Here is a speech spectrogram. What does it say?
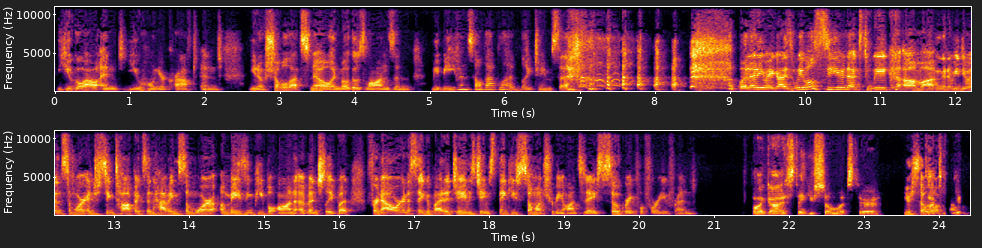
You go out and you hone your craft and, you know, shovel that snow and mow those lawns and maybe even sell that blood, like James said. but anyway, guys, we will see you next week. Um, I'm going to be doing some more interesting topics and having some more amazing people on eventually. But for now, we're going to say goodbye to James. James, thank you so much for being on today. So grateful for you, friend. Bye, guys. Thank you so much, Tara. You're so Talk to welcome. you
